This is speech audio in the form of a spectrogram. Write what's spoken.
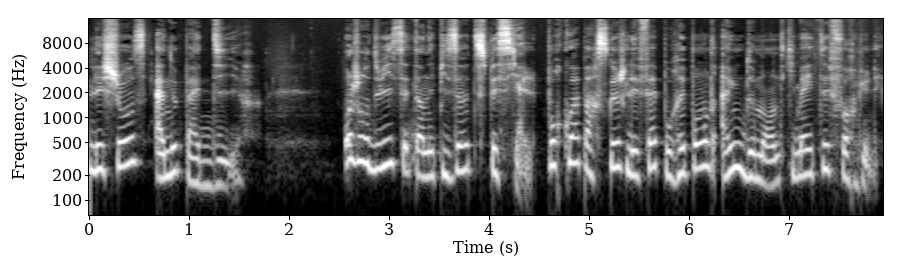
Les choses à ne pas dire. Aujourd'hui, c'est un épisode spécial. Pourquoi? Parce que je l'ai fait pour répondre à une demande qui m'a été formulée.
